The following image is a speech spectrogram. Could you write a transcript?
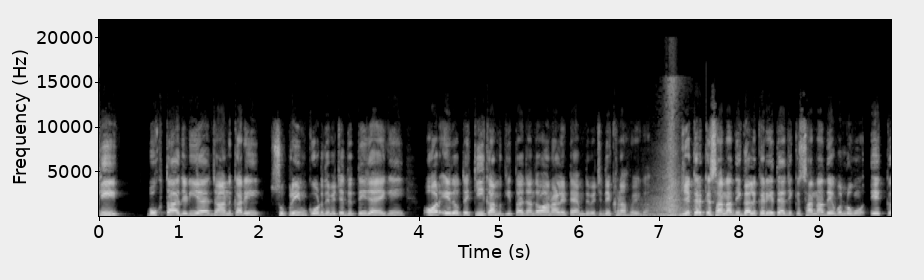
ਕੀ ਪੁਖਤਾ ਜਿਹੜੀ ਹੈ ਜਾਣਕਾਰੀ ਸੁਪਰੀਮ ਕੋਰਟ ਦੇ ਵਿੱਚ ਦਿੱਤੀ ਜਾਏਗੀ ਔਰ ਇਹਦੇ ਉੱਤੇ ਕੀ ਕੰਮ ਕੀਤਾ ਜਾਂਦਾ ਉਹ ਆਉਣ ਵਾਲੇ ਟਾਈਮ ਦੇ ਵਿੱਚ ਦੇਖਣਾ ਹੋਏਗਾ। ਜੇਕਰ ਕਿਸਾਨਾਂ ਦੀ ਗੱਲ ਕਰੀਏ ਤੇ ਅੱਜ ਕਿਸਾਨਾਂ ਦੇ ਵੱਲੋਂ ਇੱਕ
